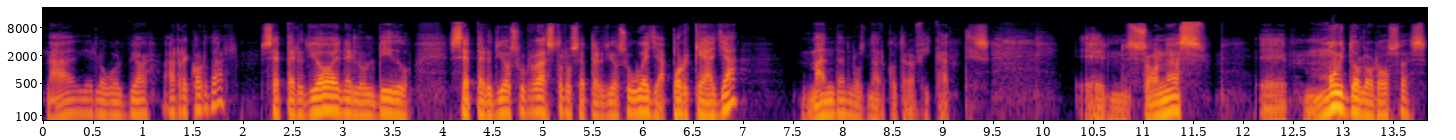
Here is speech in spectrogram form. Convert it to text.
Nadie lo volvió a recordar. Se perdió en el olvido, se perdió su rastro, se perdió su huella, porque allá mandan los narcotraficantes. En zonas eh, muy dolorosas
